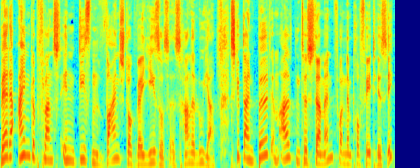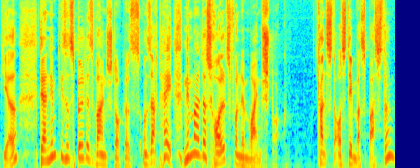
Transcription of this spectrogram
Werde eingepflanzt in diesen Weinstock, wer Jesus ist. Halleluja. Es gibt ein Bild im Alten Testament von dem Prophet Hesekiel, der nimmt dieses Bild des Weinstockes und sagt, hey, nimm mal das Holz von dem Weinstock Kannst du aus dem was basteln?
